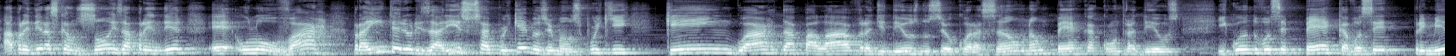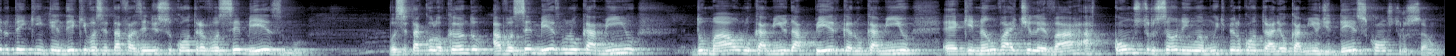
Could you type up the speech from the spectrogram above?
aprender as canções, aprender é, o louvar, para interiorizar isso. Sabe por quê, meus irmãos? Porque quem guarda a palavra de Deus no seu coração não peca contra Deus. E quando você peca, você primeiro tem que entender que você está fazendo isso contra você mesmo. Você está colocando a você mesmo no caminho do mal, no caminho da perca, no caminho é, que não vai te levar a construção nenhuma, muito pelo contrário, é o caminho de desconstrução.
